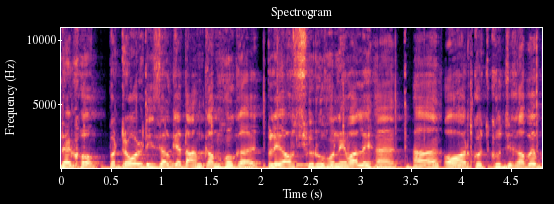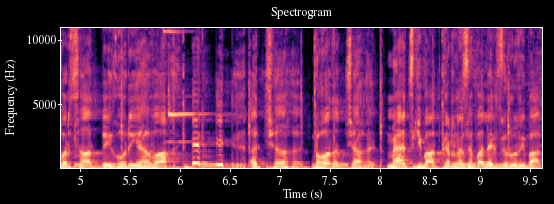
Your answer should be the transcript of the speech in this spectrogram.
देखो, पेट्रोल, डीजल के दाम कम हो गए। प्ले शुरू होने वाले हैं हाँ? और कुछ कुछ जगह पे बरसात भी हो रही है, वाह। अच्छा है, बहुत अच्छा है। मैच की बात करने से पहले एक ज़रूरी बात।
